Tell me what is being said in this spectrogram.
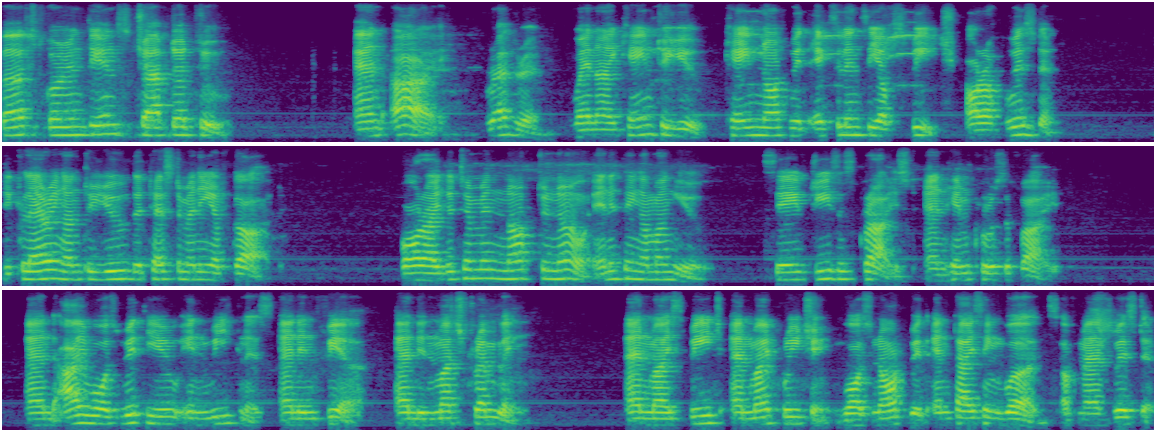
First Corinthians chapter 2 And I, brethren, when I came to you, came not with excellency of speech or of wisdom, declaring unto you the testimony of God. For I determined not to know anything among you, save Jesus Christ and Him crucified. And I was with you in weakness and in fear and in much trembling. And my speech and my preaching was not with enticing words of man's wisdom,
